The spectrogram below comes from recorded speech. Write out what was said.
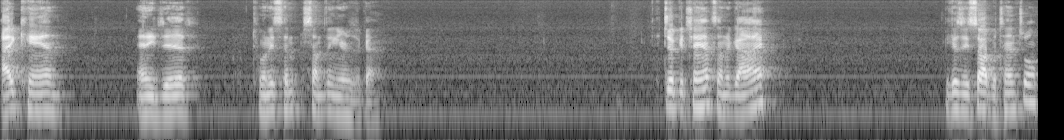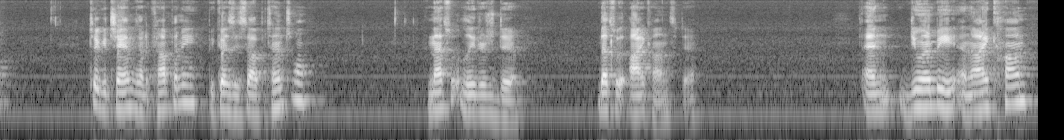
I can, and he did 20 something years ago. He took a chance on a guy because he saw potential. Took a chance on a company because he saw potential. And that's what leaders do. That's what icons do. And do you want to be an icon?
